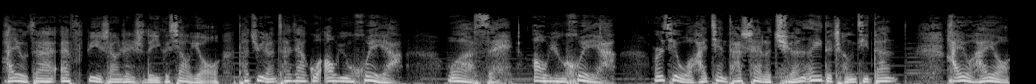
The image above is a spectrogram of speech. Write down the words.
还有在 FB 上认识的一个校友，他居然参加过奥运会呀！哇塞，奥运会呀！”而且我还见他晒了全 A 的成绩单，还有还有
